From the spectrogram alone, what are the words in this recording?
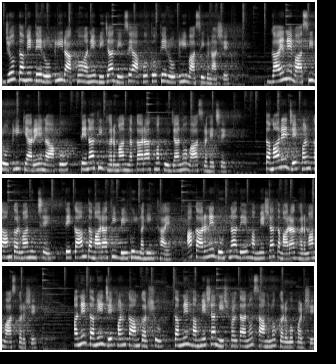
જો તમે તે રોટલી રાખો અને બીજા દિવસે આપો, તો તે રોટલી વાસી ગણાશે. ગાયને વાસી રોટલી ક્યારેય ન આપો, તેનાથી ઘરમાં નકારાત્મક ઉર્જાનો વાસ રહે છે. તમારે જે પણ કામ કરવાનું છે, તે કામ તમારાથી બિલકુલ નહીં થાય. આ કારણે દૂધના દેવ હંમેશા તમારા ઘરમાં વાસ કરશે. અને તમે જે પણ કામ કરશો, તમને હંમેશા નિષ્ફળતાનો સામનો કરવો પડશે.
